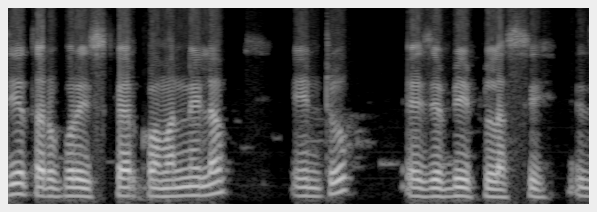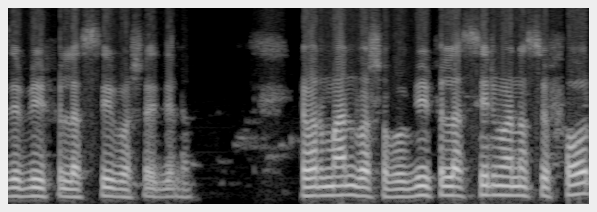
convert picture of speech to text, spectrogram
দিয়ে তার উপরে স্কোয়ার কমান নিলাম ইন্টু এই যে বি প্লাস সি এই যে বি প্লাস সি বসাই দিলাম। এবার মান বসাবো। বি প্লাস সির মান হচ্ছে ফোর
